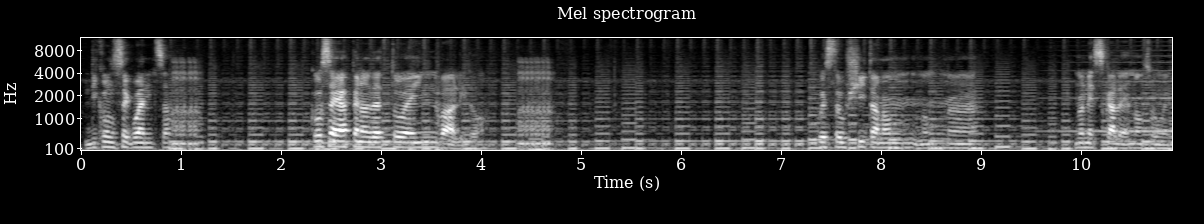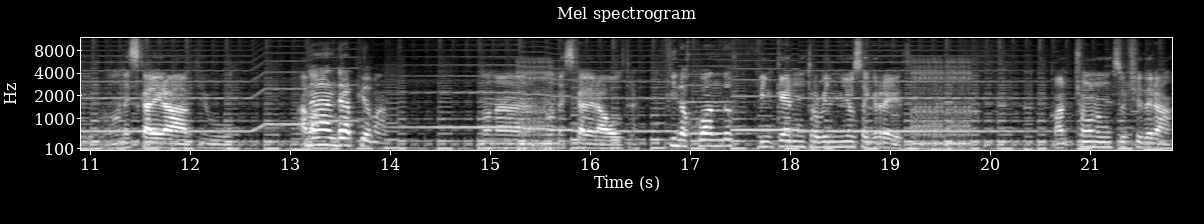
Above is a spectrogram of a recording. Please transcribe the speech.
Di conseguenza, cosa hai appena detto è invalido. Questa uscita non. non, non escale. non so come dirlo. Non escalerà più. Non avanti. andrà più avanti. Non, eh, non escalerà oltre. Fino a quando? Finché non trovi il mio segreto. Ma ciò non succederà.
